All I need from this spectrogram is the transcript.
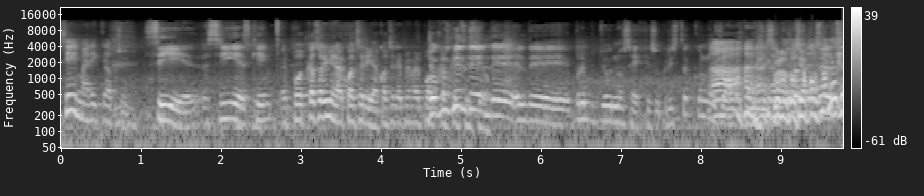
Sí, marica. Sí, sí, es que El podcast original, ¿cuál sería? ¿Cuál sería el primer Yo podcast? creo que el de, el de, el yo no sé, Jesucristo con los Ah. ¿Con los doce apóstoles?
